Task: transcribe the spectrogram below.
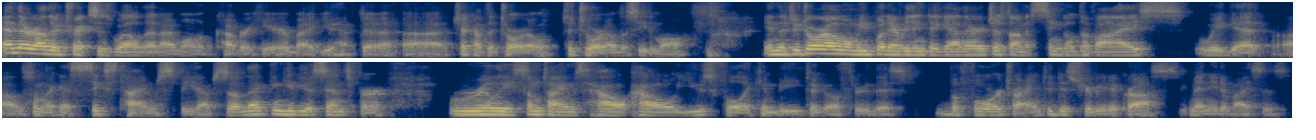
And there are other tricks as well that I won't cover here, but you have to uh, check out the tutorial, tutorial to see them all. In the tutorial, when we put everything together just on a single device, we get uh, something like a six times speed up. So that can give you a sense for really sometimes how, how useful it can be to go through this before trying to distribute across many devices.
